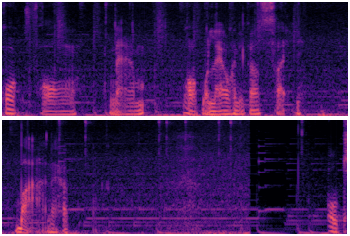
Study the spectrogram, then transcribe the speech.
พวกฟองน้ำออกหมดแล้วคันนี้ก็ใส่บ่านะครับ โอเค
